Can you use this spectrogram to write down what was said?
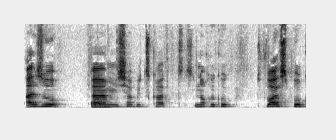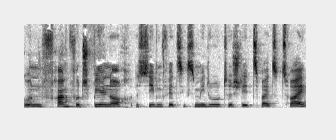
also ähm, ich habe jetzt gerade noch geguckt, Wolfsburg und Frankfurt spielen noch, ist 47. Minute, steht 2 zu 2.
